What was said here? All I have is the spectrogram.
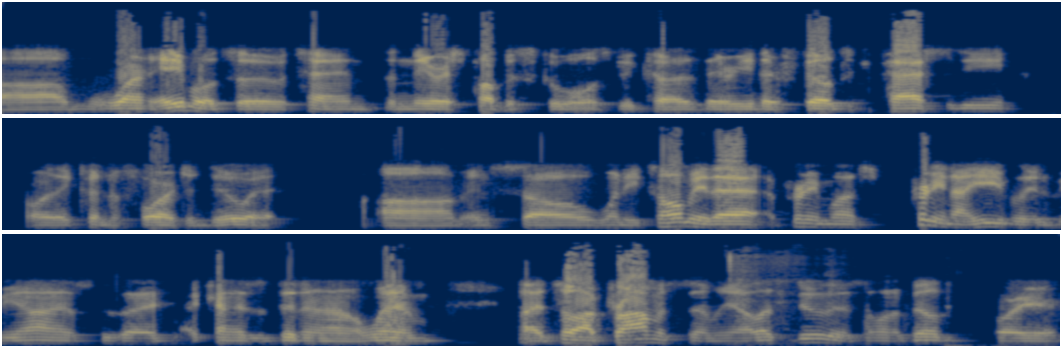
um, weren't able to attend the nearest public schools because they're either filled to capacity or they couldn't afford to do it. Um, and so when he told me that, pretty much, pretty naively to be honest, because I, I kind of just did it on a whim. Uh, so I promised him, you know, let's do this. I want to build it for you.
